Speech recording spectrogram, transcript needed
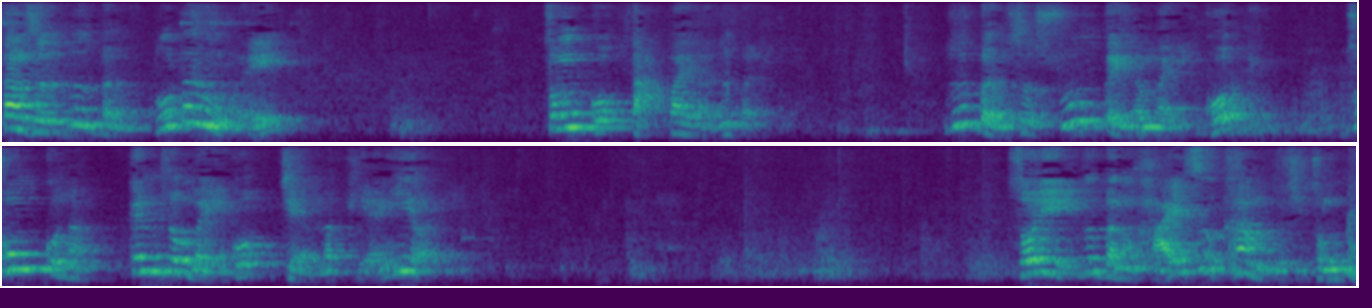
但是日本不认为中国打败了日本，日本是输给了美国，中国呢跟着美国捡了便宜而已。所以日本还是看不起中国，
